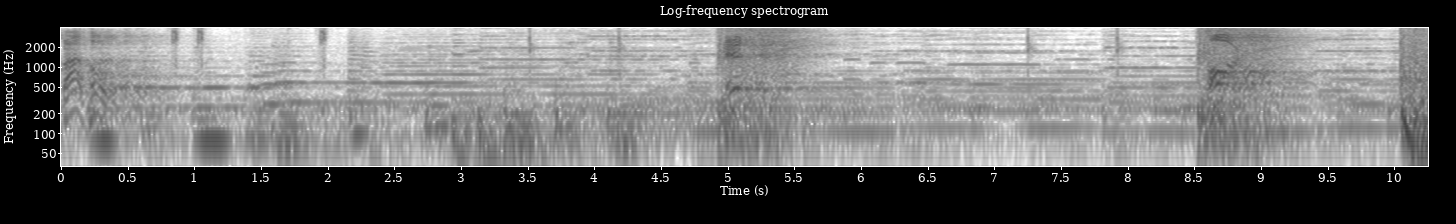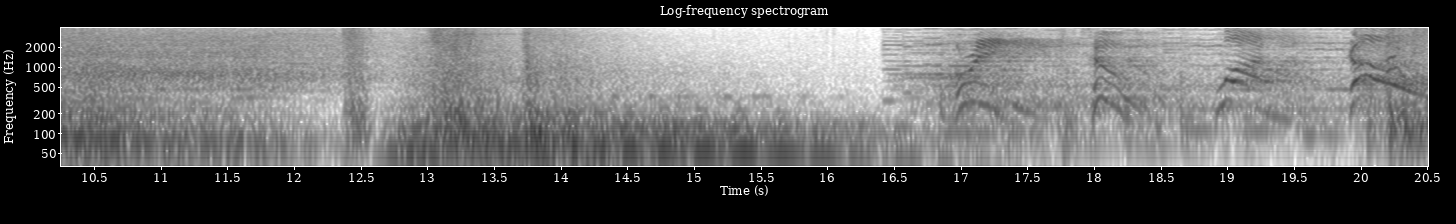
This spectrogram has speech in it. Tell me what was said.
battle. Hit. Three, two, one, go!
